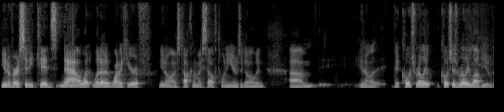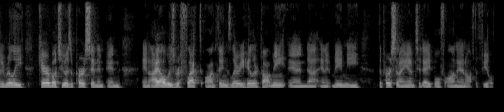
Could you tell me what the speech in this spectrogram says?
university kids now what, what I want to hear if, you know, I was talking to myself 20 years ago and, um, you know, the coach really, coaches really love you. They really care about you as a person. And, and, and I always reflect on things Larry Haylor taught me and, uh, and it made me the person I am today, both on and off the field.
